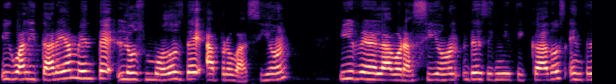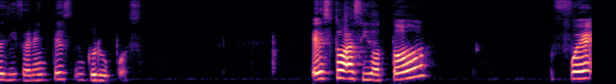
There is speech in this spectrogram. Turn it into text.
igualitariamente los modos de aprobación y reelaboración de significados entre diferentes grupos. Esto ha sido todo. Fue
